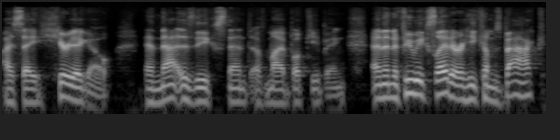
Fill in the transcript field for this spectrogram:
I say, "Here you go," and that is the extent of my bookkeeping. And then a few weeks later, he comes back,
